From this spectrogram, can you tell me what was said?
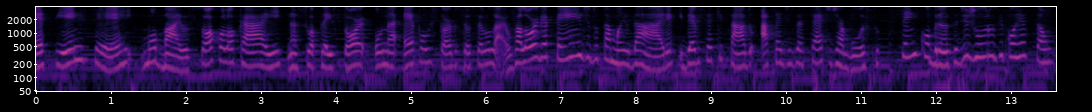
SNCR BR Mobile. Só colocar aí na sua Play Store ou na Apple Store do seu celular. O valor depende do tamanho da área e deve ser quitado até 17 de agosto, sem cobrança de juros e correção,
